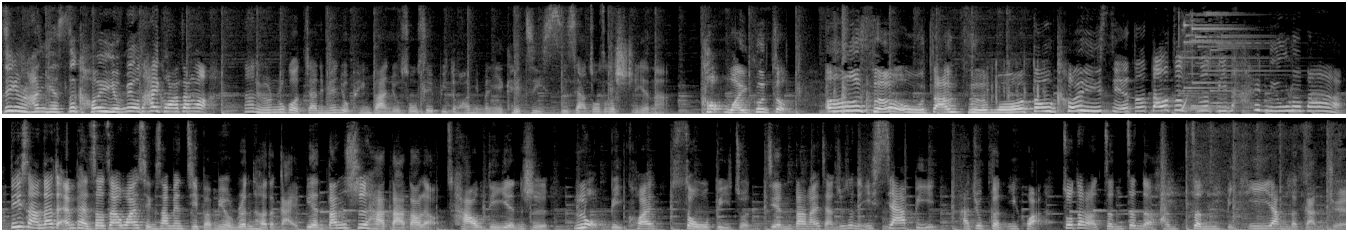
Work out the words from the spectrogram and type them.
竟然也是可以，有没有太夸张了？那你们如果家里面有平板、有手写笔的话，你们也可以自己私下做这个实验呐。各位观众，二十五张纸我都可以写得到，这纸笔太牛了吧！第三代的 M Pencil 在外形上面基本没有任何的改变，但是它达到了超低延时、落笔快、收笔准。简单来讲，就是你一下笔，它就跟一画，做到了真正的和真笔一样的感觉。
